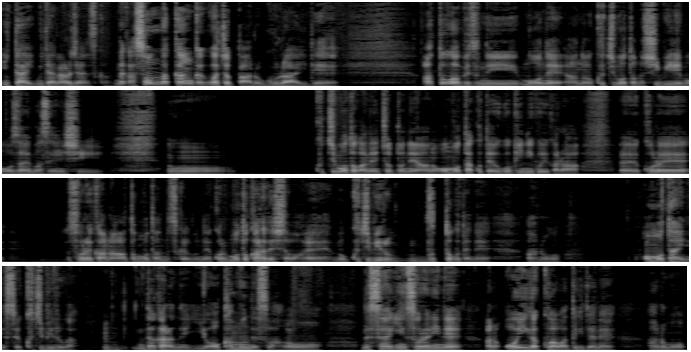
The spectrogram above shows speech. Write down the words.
痛いみたいなのあるじゃないですか。なんかそんな感覚がちょっとあるぐらいで、あとは別にもうね、あの、口元の痺れもございませんし、うん。口元がね、ちょっとね、あの、重たくて動きにくいから、えー、これ、それかなと思ったんですけどね、これ元からでしたわ。えー、もう唇ぶっとくてね、あの、重たいんですよ、唇が。うん。だからね、よう噛むんですわ。うん。で、最近それにね、あの、老いが加わってきてね、あのも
